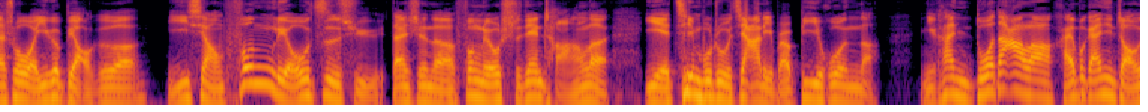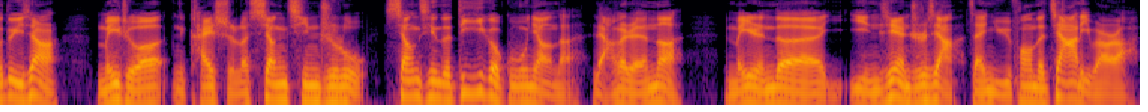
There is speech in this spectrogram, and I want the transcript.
再说我一个表哥，一向风流自诩，但是呢，风流时间长了也禁不住家里边逼婚呢。你看你多大了，还不赶紧找个对象？没辙，你开始了相亲之路。相亲的第一个姑娘呢，两个人呢，媒人的引荐之下，在女方的家里边啊，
